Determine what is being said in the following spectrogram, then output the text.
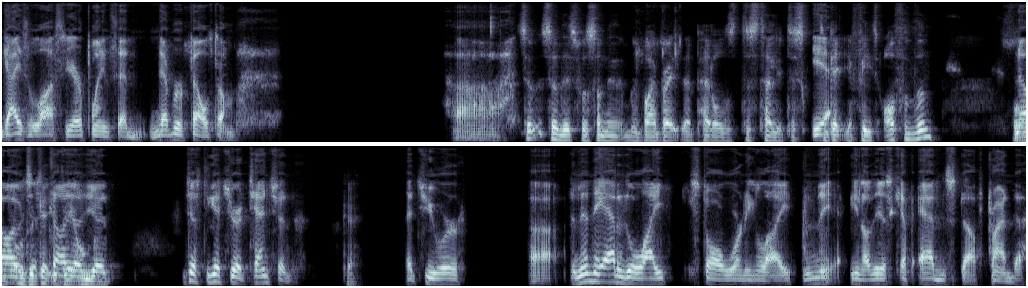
guys that lost the airplane said never felt them. Uh, so, so this was something that would vibrate the pedals just tell you to, yeah. to get your feet off of them. Or, no, I was just telling you, just to get your attention. Okay. That you were, uh, and then they added a light, stall warning light, and they, you know, they just kept adding stuff, trying to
